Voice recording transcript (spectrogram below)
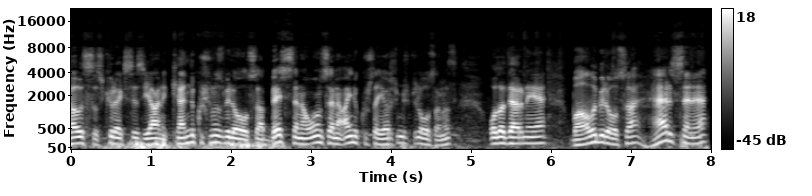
kağıtsız, küreksiz yani kendi kuşunuz bile olsa 5 sene 10 sene aynı kuşla yarışmış bile olsanız o da derneğe bağlı bile olsa her sene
